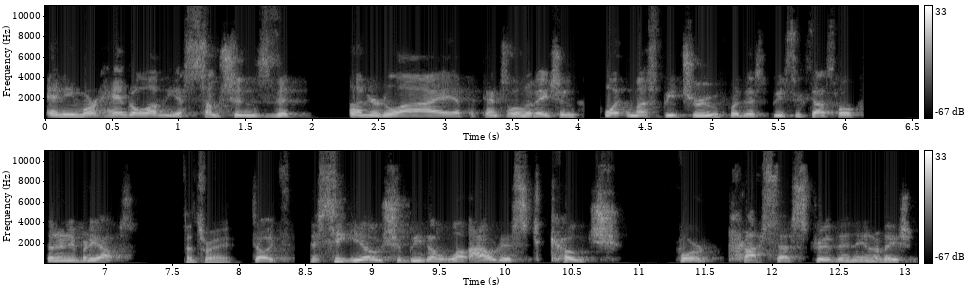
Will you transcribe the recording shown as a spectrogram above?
any more handle on the assumptions that underlie a potential innovation, what must be true for this to be successful, than anybody else. That's right. So it's, the CEO should be the loudest coach for process driven innovation,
